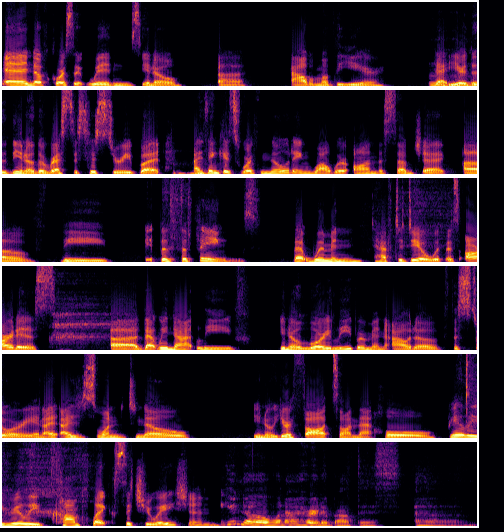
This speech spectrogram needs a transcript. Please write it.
And of course, it wins, you know, uh, album of the year that year. The, you know, the rest is history. But I Mhm. think it's worth noting while we're on the subject of the the, the things that women have to deal with as artists, uh, that we not leave, you know, Lori Lieberman out of the story. And I, I just wanted to know, you know, your thoughts on that whole really, really complex situation. You know, when I heard about this, um,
